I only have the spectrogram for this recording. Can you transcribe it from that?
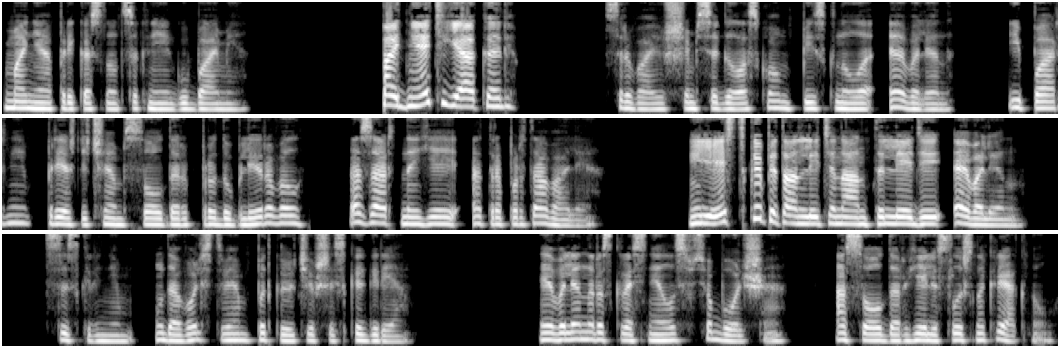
маня прикоснуться к ней губами. «Поднять якорь!» Срывающимся голоском пискнула Эвелин, и парни, прежде чем Солдер продублировал, азартно ей отрапортовали. «Есть, капитан-лейтенант, леди Эвелин!» с искренним удовольствием подключившись к игре. Эвелин раскраснелась все больше, а Солдер еле слышно крякнул.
